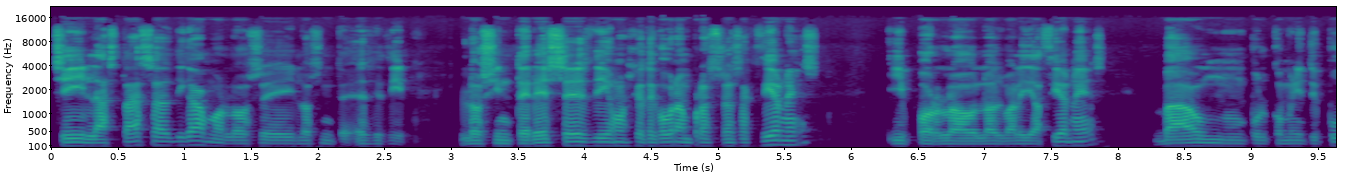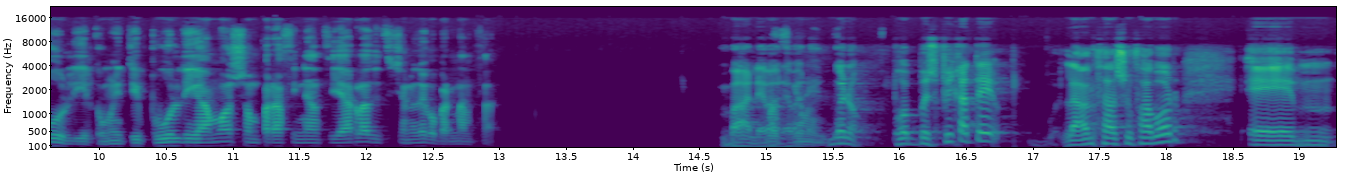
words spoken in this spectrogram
Sí, las tasas, digamos, los, eh, los es decir, los intereses, digamos, que te cobran por las transacciones y por las validaciones va a un pool community pool y el community pool, digamos, son para financiar las decisiones de gobernanza. Vale, vale, vale. Bueno, pues fíjate, lanza a su favor. Em,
